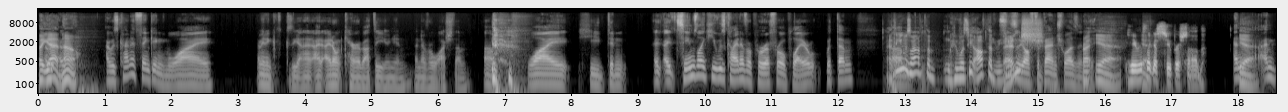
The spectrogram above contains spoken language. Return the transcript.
but I- yeah, I- no. I was kind of thinking why. I mean, because again, I, I don't care about the Union. I never watched them. Um, why he didn't? It, it seems like he was kind of a peripheral player with them. I think he was Um, off the. He was he off the he was bench? usually off the bench, wasn't Right? he? Yeah. He was Yeah. like a super sub. And Yeah. I'm.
